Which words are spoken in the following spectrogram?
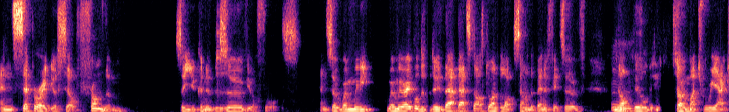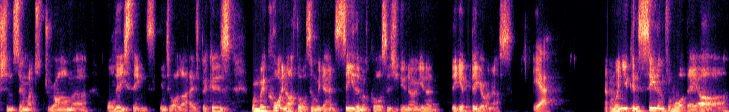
and separate yourself from them so you can observe your thoughts. And so when we when we're able to do that, that starts to unlock some of the benefits of mm. not building so much reaction, so much drama, all these things into our lives. Because when we're caught in our thoughts and we don't see them of course as you know you know they get bigger on us. Yeah. And when you can see them for what they are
